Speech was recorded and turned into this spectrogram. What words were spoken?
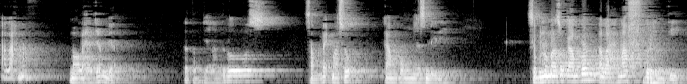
Al-Ahnaf noleh aja enggak. Tetap jalan terus sampai masuk kampungnya sendiri. Sebelum masuk kampung, Al-Ahnaf berhenti.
